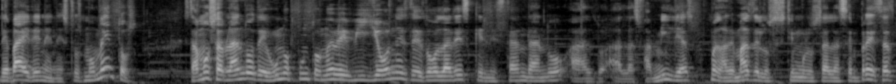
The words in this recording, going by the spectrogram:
de Biden en estos momentos? Estamos hablando de 1.9 billones de dólares que le están dando a, a las familias, bueno, además de los estímulos a las empresas,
